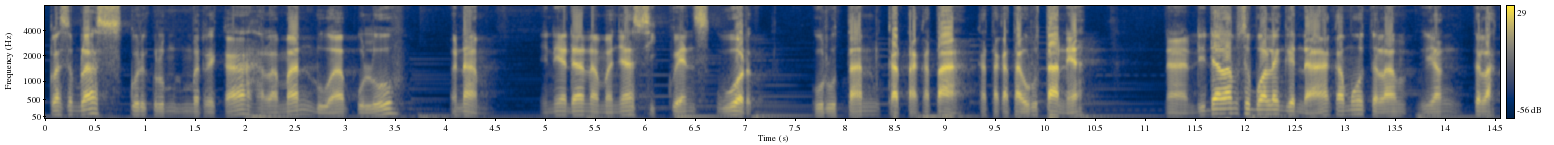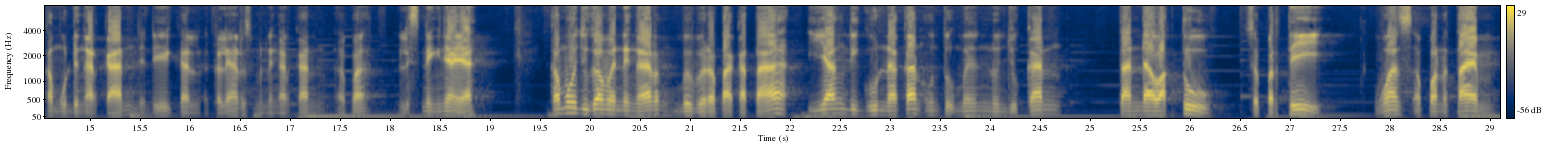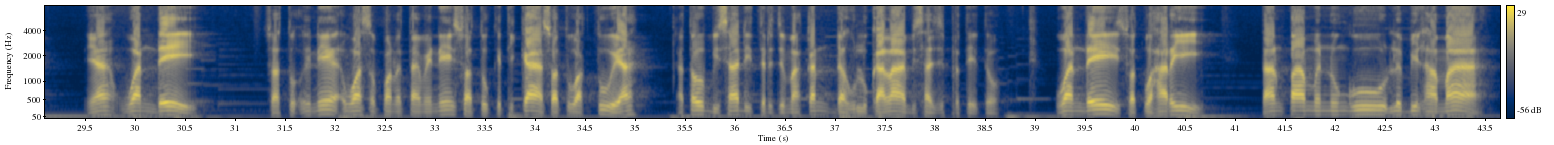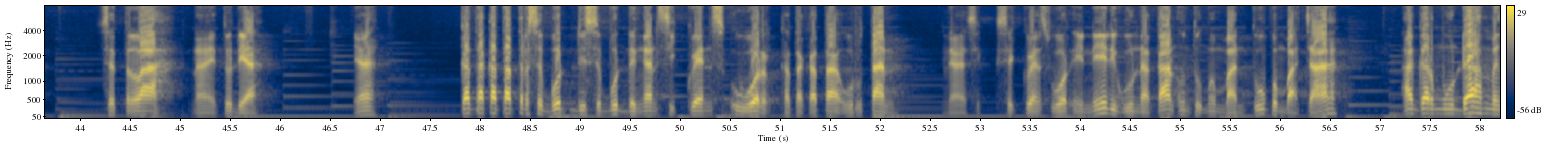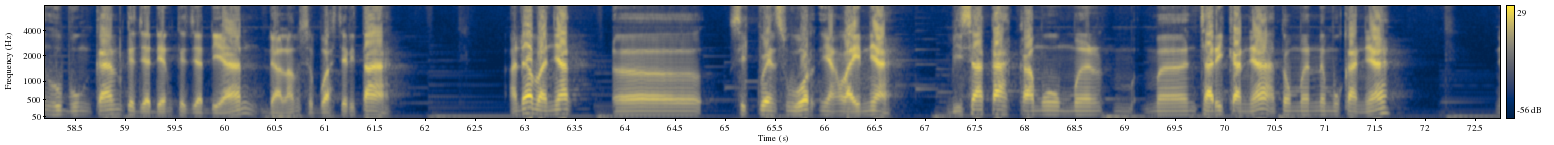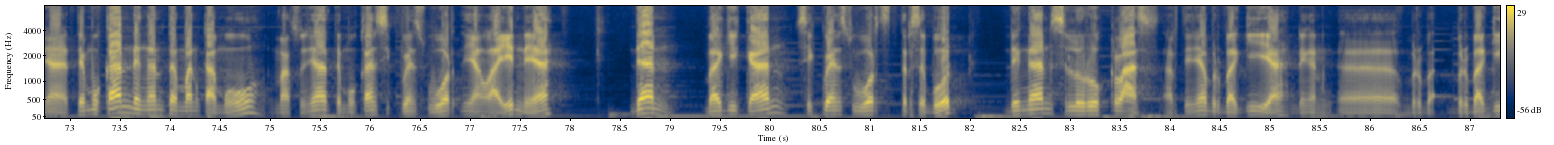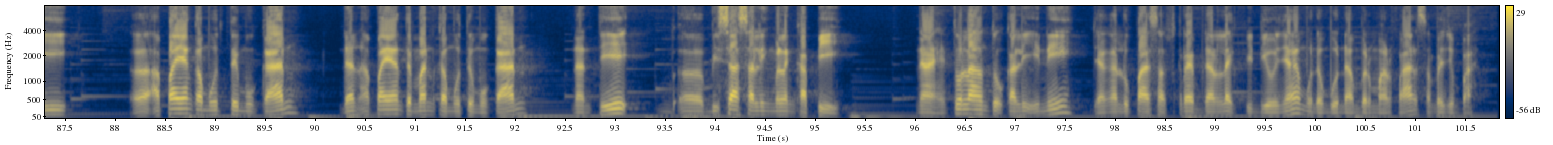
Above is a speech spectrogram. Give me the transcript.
Kelas 11 kurikulum mereka halaman 26. Ini ada namanya sequence word, urutan kata-kata, kata-kata urutan ya. Nah, di dalam sebuah legenda kamu telah yang telah kamu dengarkan, jadi kalian harus mendengarkan apa listeningnya ya. Kamu juga mendengar beberapa kata yang digunakan untuk menunjukkan tanda waktu seperti once upon a time, ya, one day. Suatu ini once upon a time ini suatu ketika, suatu waktu ya, atau bisa diterjemahkan dahulu kala bisa seperti itu. One day, suatu hari, tanpa menunggu lebih lama setelah. Nah, itu dia. Ya, Kata-kata tersebut disebut dengan sequence word, kata-kata urutan. Nah, sequence word ini digunakan untuk membantu pembaca agar mudah menghubungkan kejadian-kejadian dalam sebuah cerita. Ada banyak uh, sequence word yang lainnya. Bisakah kamu men mencarikannya atau menemukannya? Ya, temukan dengan teman kamu, maksudnya temukan sequence word yang lain ya. Dan bagikan sequence words tersebut dengan seluruh kelas. Artinya berbagi ya dengan uh, berba berbagi uh, apa yang kamu temukan dan apa yang teman kamu temukan nanti uh, bisa saling melengkapi. Nah, itulah untuk kali ini. Jangan lupa subscribe dan like videonya. Mudah-mudahan bermanfaat. Sampai jumpa.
